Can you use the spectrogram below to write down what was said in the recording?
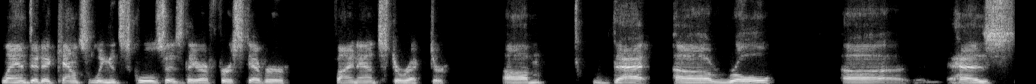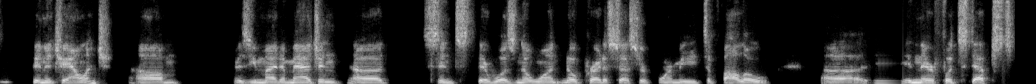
landed at Counseling in Schools as their first ever finance director. Um, that uh, role uh, has been a challenge, um, as you might imagine, uh, since there was no one, no predecessor for me to follow uh, in their footsteps.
